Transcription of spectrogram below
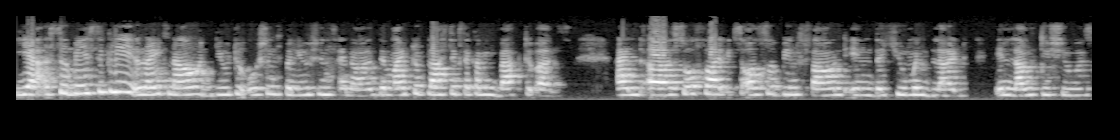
Yeah, so basically, right now, due to ocean pollutions and all, the microplastics are coming back to us. And uh, so far, it's also been found in the human blood, in lung tissues,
